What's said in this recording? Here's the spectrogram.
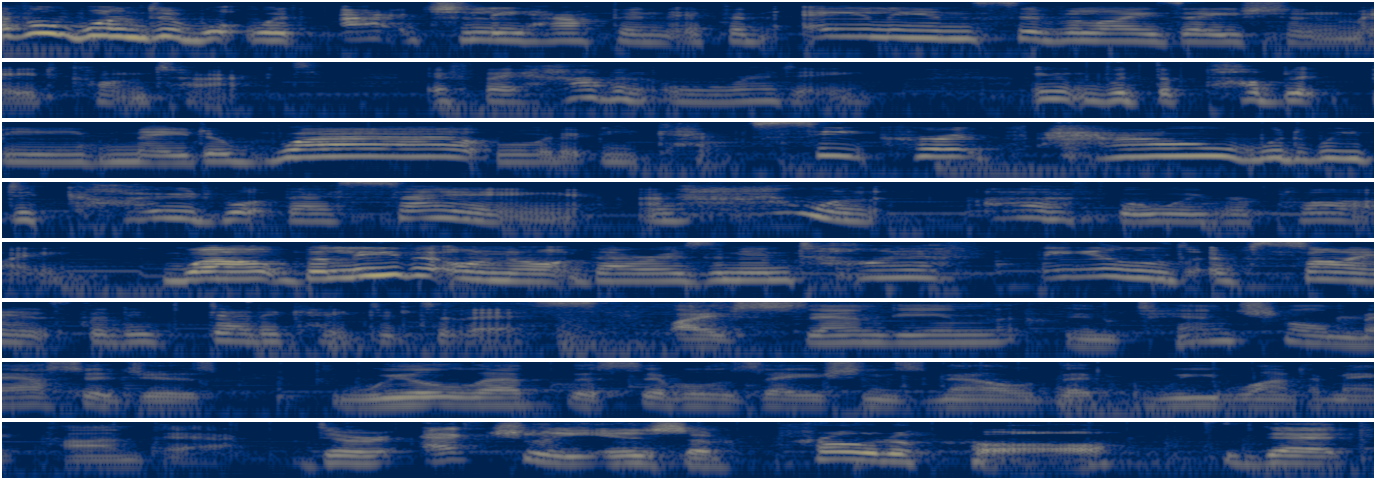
Ever wonder what would actually happen if an alien civilization made contact? If they haven't already? Would the public be made aware or would it be kept secret? How would we decode what they're saying? And how on earth will we reply? Well, believe it or not, there is an entire field of science that is dedicated to this. By sending intentional messages, we'll let the civilizations know that we want to make contact. There actually is a protocol that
